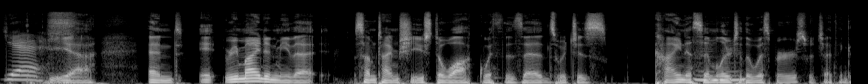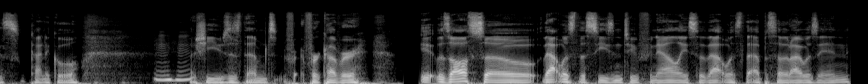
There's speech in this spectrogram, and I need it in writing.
Yes Yeah, and it reminded me that sometimes she used to walk with the Zeds, which is kind of similar to Mhm. the Whisperers, which I think is kind of cool mm-hmm. she uses them for, for cover. It was also that was the season two finale, so that was the episode I was in.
